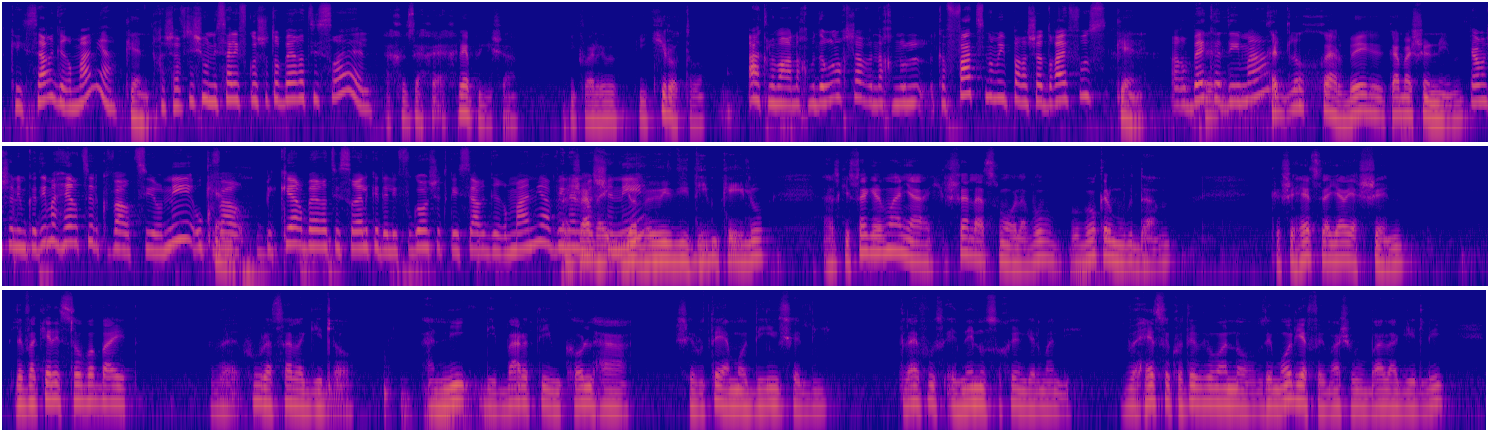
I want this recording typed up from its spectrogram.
קיסר גרמניה? כן. חשבתי שהוא ניסה לפגוש אותו בארץ ישראל. אחרי, אחרי הפגישה, היא כבר הכיר אותו. אה, כלומר, אנחנו מדברים עכשיו, אנחנו קפצנו מפרשת דרייפוס. כן. הרבה אה, קדימה. לא הרבה, כמה שנים. כמה שנים קדימה. הרצל כבר ציוני, הוא כן. כבר ביקר בארץ ישראל כדי לפגוש את קיסר גרמניה, וילהלם השני. עכשיו, היו ידידים כאילו. אז קיסר גרמניה הרשה לעצמו לבוא בבוקר מוקדם, כשהרצל היה ישן, לבקר אצלו בבית. והוא רצה להגיד לו, אני דיברתי עם כל השירותי המודיעין שלי, דרייפוס איננו סוכן גרמני. והרצל כותב ביומנו, זה מאוד יפה מה שהוא בא להגיד לי,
